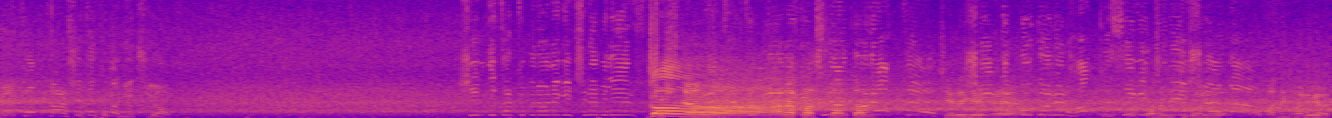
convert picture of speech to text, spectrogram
Ve top karşı takıma geçiyor. Şimdi takımını öne geçirebilir. Gol! Ara paslardan içeri girdi Şimdi bu golün haklı sevincini yaşıyorlar. Babanın golü yok.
